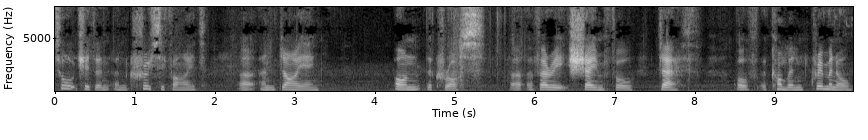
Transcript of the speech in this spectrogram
tortured and, and crucified uh, and dying on the cross, uh, a very shameful death of a common criminal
